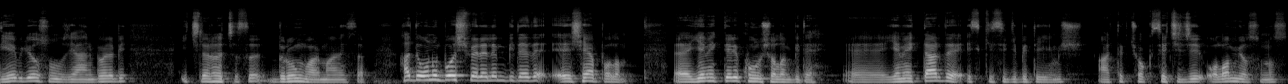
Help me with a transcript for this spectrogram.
diyebiliyorsunuz yani. Böyle bir içler açısı durum var maalesef. Hadi onu boş verelim bir de, de e, şey yapalım. Yemekleri konuşalım bir de. Yemekler de eskisi gibi değilmiş. Artık çok seçici olamıyorsunuz.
